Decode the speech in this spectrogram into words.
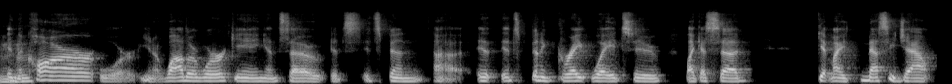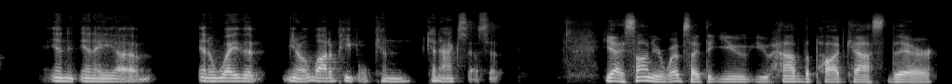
mm-hmm. in the mm-hmm. car or you know while they're working and so it's it's been uh, it, it's been a great way to like i said get my message out in in a uh, in a way that you know a lot of people can can access it yeah, I saw on your website that you you have the podcast there.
